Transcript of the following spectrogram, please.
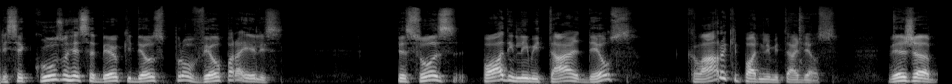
Eles recusam receber o que Deus proveu para eles. Pessoas podem limitar Deus? Claro que podem limitar Deus. Veja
